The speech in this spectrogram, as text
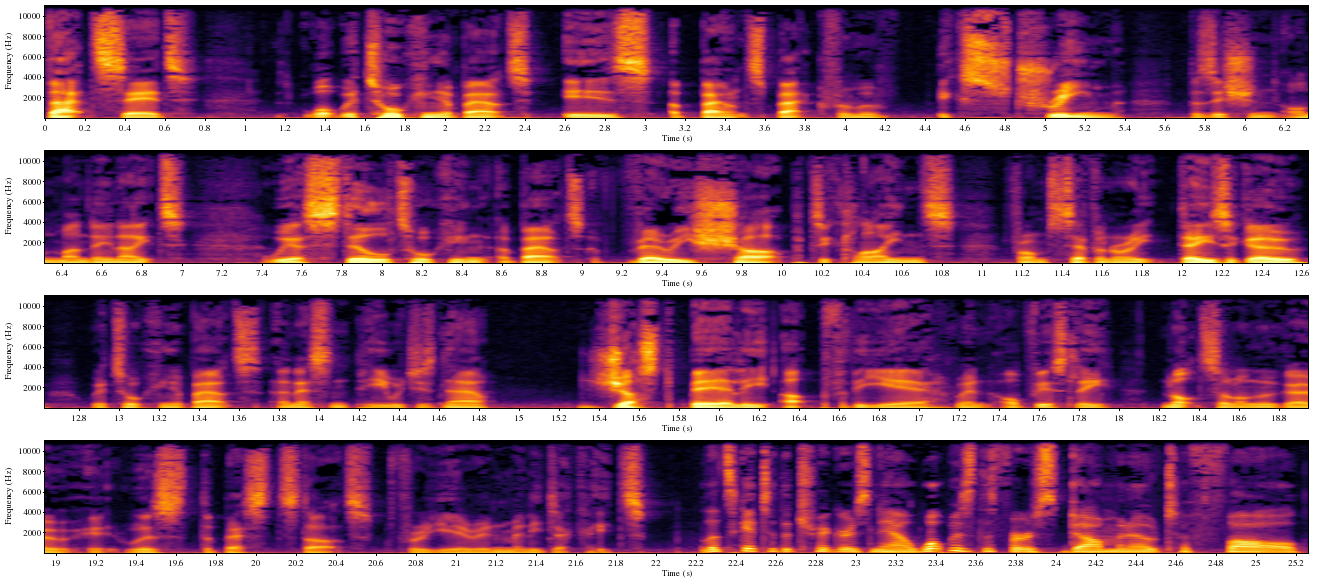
That said, what we're talking about is a bounce back from an extreme position on Monday night. We are still talking about very sharp declines from seven or eight days ago. We're talking about an S&P which is now just barely up for the year, when obviously not so long ago it was the best start for a year in many decades. Let's get to the triggers now. What was the first domino to fall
